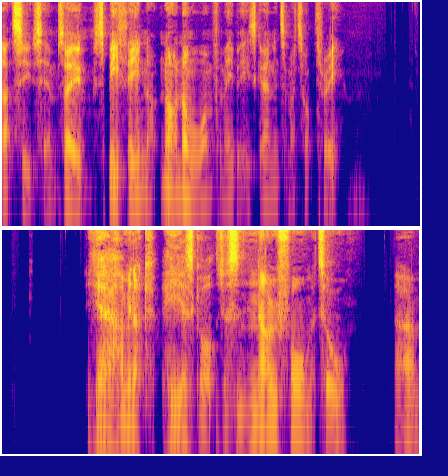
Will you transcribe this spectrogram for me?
that suits him. So Spiethy, not not a normal one for me, but he's going into my top three. Yeah, I mean, he has got just no form at all. Um,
